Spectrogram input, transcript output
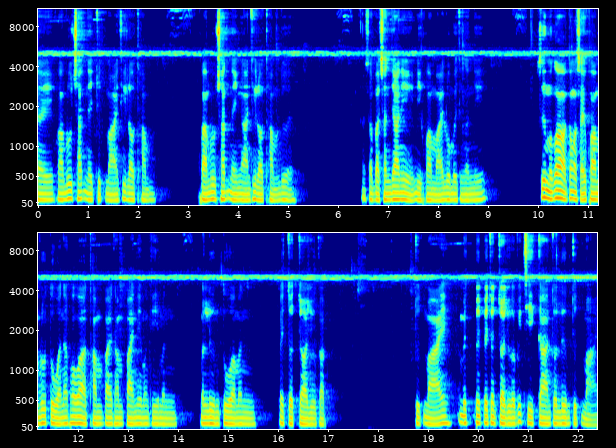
ในความรู้ชัดในจุดหมายที่เราทำความรู้ชัดในงานที่เราทำด้วย สัมปชัญญะนี่มีความหมายรวมไปถึงอันนี้ ซึ่งมันก็ต้องอาศัยความรู้ตัวนะ เพราะว่าทำไปทำไปเนี่ยบางทีมันมันลืมตัวมันไปจดจ่ออยู่กับ จุดหมายไปไปจดจ่ออยู่กับวิธีการจนลืมจุดหมาย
